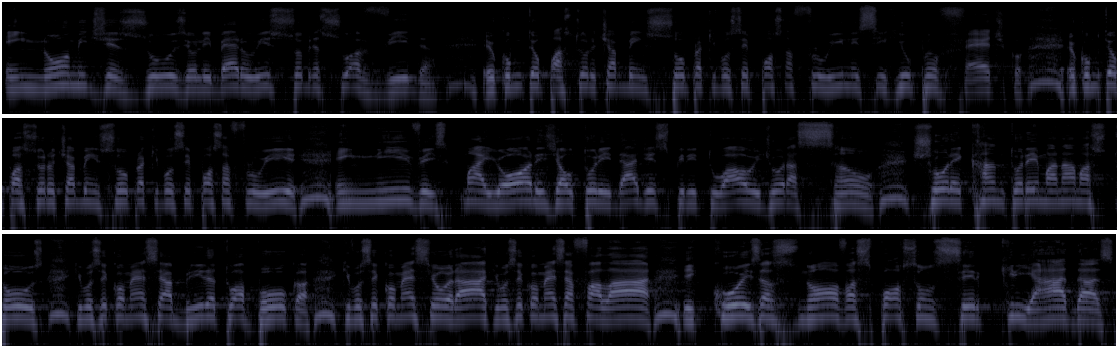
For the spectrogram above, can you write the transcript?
em nome de Jesus, eu libero isso sobre a sua vida. Eu, como teu pastor, eu te abençoo para que você possa fluir nesse rio profético. Eu, como teu pastor, eu te abençoo para que você possa fluir em níveis maiores de autoridade espiritual e de oração. Chore cantore manamastos, que você comece a abrir a tua boca, que você comece a orar, que você comece a falar e coisas novas possam ser criadas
